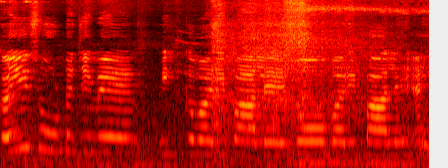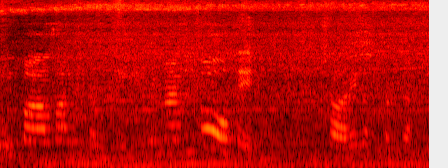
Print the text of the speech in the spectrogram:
ਕਈ ਸੂਟ ਜਿਵੇਂ ਇੱਕ ਵਾਰੀ ਪਾ ਲਏ ਦੋ ਵਾਰੀ ਪਾ ਲਏ ਐਂ ਪਾ ਪਾ ਕੇ ਚੱਲਦੀ ਤੇ ਮੈਂ ਵੀ ਧੋ ਤੇ ਸਾਰੇ ਕੱਪੜੇ ਚੱਕ ਕੇ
